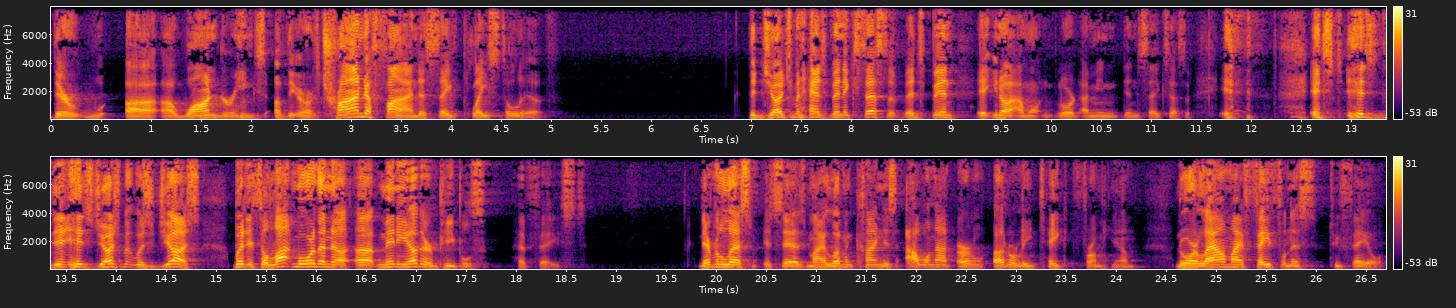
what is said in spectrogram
their uh, uh, wanderings of the earth, trying to find a safe place to live. The judgment has been excessive. It's been, you know, I want, Lord, I mean, didn't say excessive. it's, his, his judgment was just, but it's a lot more than uh, uh, many other peoples have faced. Nevertheless, it says, My loving kindness I will not utterly take from him, nor allow my faithfulness to fail.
